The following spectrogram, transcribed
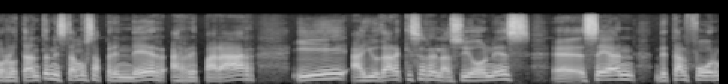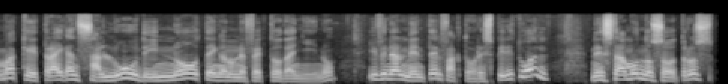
Por lo tanto, necesitamos aprender a reparar y ayudar a que esas relaciones eh, sean de tal forma que traigan salud y no tengan un efecto dañino. Y finalmente, el factor espiritual. Necesitamos nosotros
